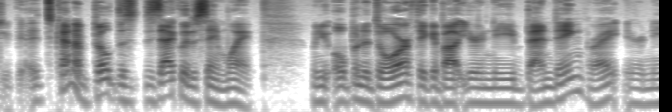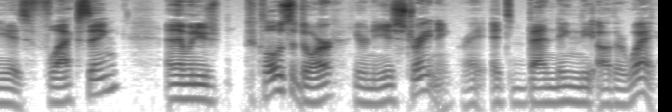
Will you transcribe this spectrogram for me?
It's kind of built exactly the same way. When you open a door, think about your knee bending, right? Your knee is flexing. And then when you close the door, your knee is straightening, right? It's bending the other way.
